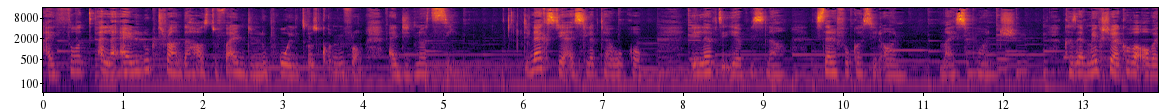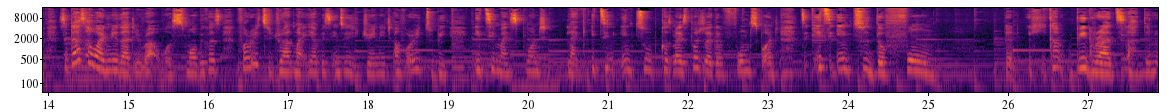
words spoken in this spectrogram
I thought I, looked around the house to find the loophole it was coming from. I did not see. The next day I slept, I woke up. He left the earpiece now. I started focusing on my sponge. Because I make sure I cover all my so that's how I knew that the rat was small because for it to drag my earpiece into the drainage and for it to be eating my sponge, like eating into because my sponge is like a foam sponge, to eat into the foam then he can't big rats ah, they know,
